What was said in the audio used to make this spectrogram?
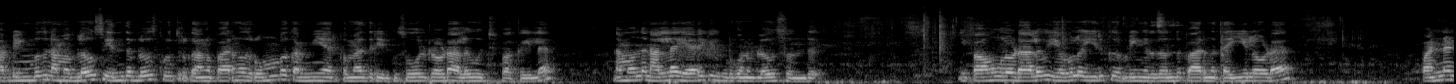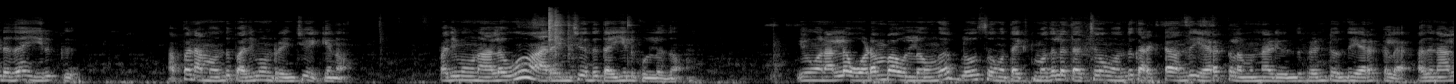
அப்படிங்கும்போது நம்ம ப்ளவுஸ் எந்த ப்ளவுஸ் கொடுத்துருக்காங்க பாருங்கள் அது ரொம்ப கம்மியாக இருக்க மாதிரி இருக்குது ஷோல்டரோட அளவு வச்சு பார்க்கையில். நம்ம வந்து நல்லா இறக்கி கொடுக்கணும் ப்ளவுஸ் வந்து. இப்போ அவங்களோட அளவு எவ்வளோ இருக்குது அப்படிங்கிறது வந்து பாருங்கள் தையலோட பன்னெண்டு தான் இருக்குது அப்போ நம்ம வந்து பதிமூன்றரை இன்ச்சு வைக்கணும். பதிமூணு அளவும் அரை இன்ச்சு வந்து தையலுக்குள்ளதும். இவங்க நல்ல உடம்பாக உள்ளவங்க ப்ளவுஸ் அவங்க தைக் முதல்ல தைச்சவங்க வந்து கரெக்டாக வந்து இறக்கலை முன்னாடி வந்து ஃப்ரண்ட் வந்து இறக்கலை. அதனால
